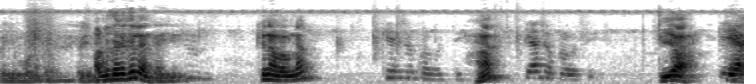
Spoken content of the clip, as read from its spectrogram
ওই যে ওই যে- আপনি দেখেছিলেন? এই যে। কি নাম আপনার? হ্যাঁ? কেয়া চক্রবর্তী। টিয়া? কেয়া।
